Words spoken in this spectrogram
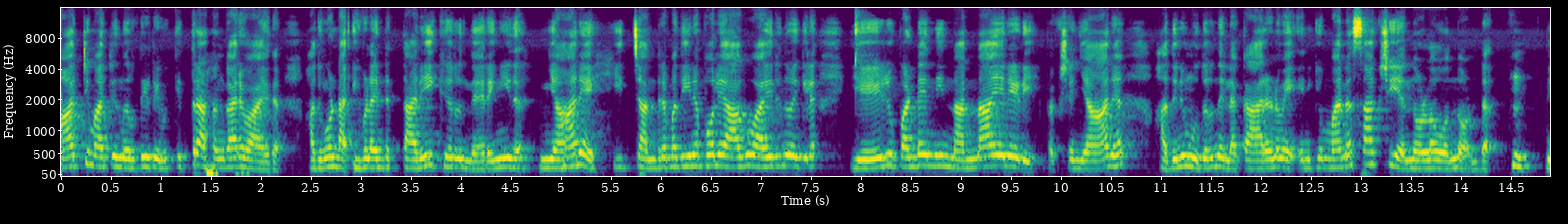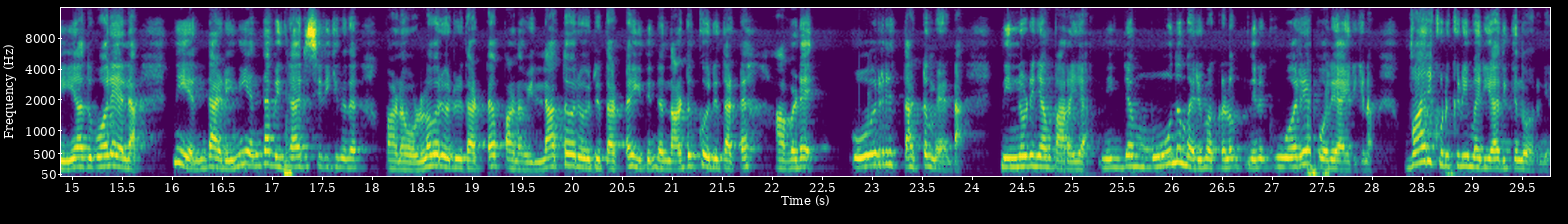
മാറ്റി മാറ്റി നിർത്തിയിട്ട് ഇവക്ക് ഇത്ര അഹങ്കാരമായത്. അതുകൊണ്ടാ ഇവളെ എന്റെ തലയിൽ കയറി നിരങ്ങിയത്. ഞാനേ ഈ ചന്ദ്രമതീനെ പോലെ ആകുമായിരുന്നുവെങ്കിൽ ഏഴു പണ്ടേ നീ നന്നായനേടി. പക്ഷെ ഞാൻ അതിന് മുതിർന്നില്ല. കാരണമേ എനിക്ക് മനസാക്ഷി എന്നുള്ള ഒന്നുണ്ട്. നീ അതുപോലെയല്ല. നീ എന്താടി? നീ എന്താ വിചാരിച്ചിരിക്കുന്നത്? പണമുള്ളവരൊരു തട്ട് പണമില്ലാത്തവരൊരു തട്ട് ഇതിന്റെ നടുക്കൊരു തട്ട്. അവിടെ ഒരു തട്ടും വേണ്ട. നിന്നോട് ഞാൻ പറയാ നിന്റെ മൂന്ന് മരുമക്കളും നിനക്ക് ഒരേപോലെ ആയിരിക്കണം. വാരി കൊടുക്കടി മര്യാദയ്ക്കെന്ന് പറഞ്ഞു.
